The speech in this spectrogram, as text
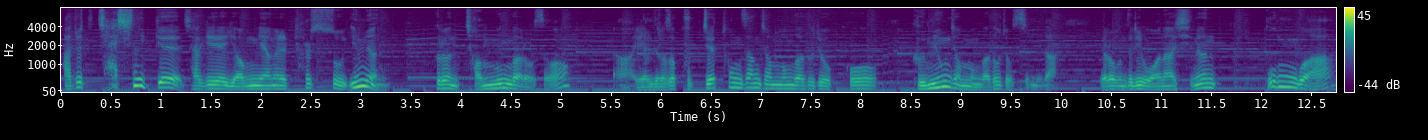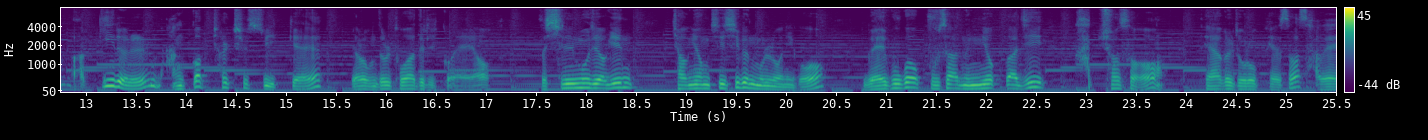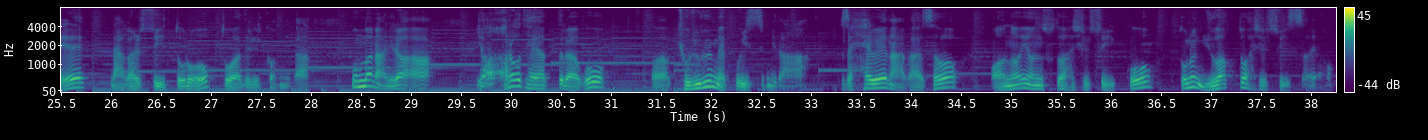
아주 자신 있게 자기의 역량을 펼 수 있는 그런 전문가로서 아, 예를 들어서 국제 통상 전문가도 좋고 금융 전문가도 좋습니다. 여러분들이 원하시는 꿈과 끼를 마음껏 펼칠 수 있게 여러분들을 도와드릴 거예요. 실무적인 경영 지식은 물론이고 외국어 구사 능력까지 갖춰서 대학을 졸업해서 사회에 나갈 수 있도록 도와드릴 겁니다. 뿐만 아니라 여러 대학들하고 어, 교류를 맺고 있습니다. 그래서 해외 나가서 언어 연수도 하실 수 있고 또는 유학도 하실 수 있어요.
